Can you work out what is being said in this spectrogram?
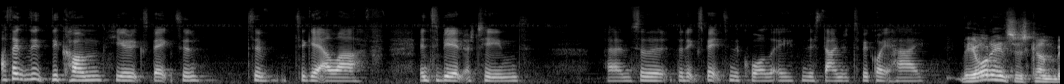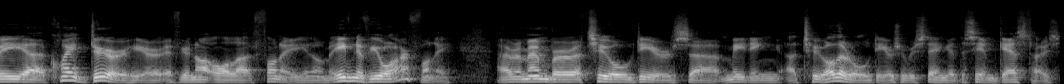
I think they, they come here expecting to, to get a laugh and to be entertained. Um, so they're, they're expecting the quality and the standard to be quite high. The audiences can be uh, quite dear here if you're not all that funny, you know, even if you are funny. I remember uh, two old dears uh, meeting uh, two other old dears who were staying at the same guest house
